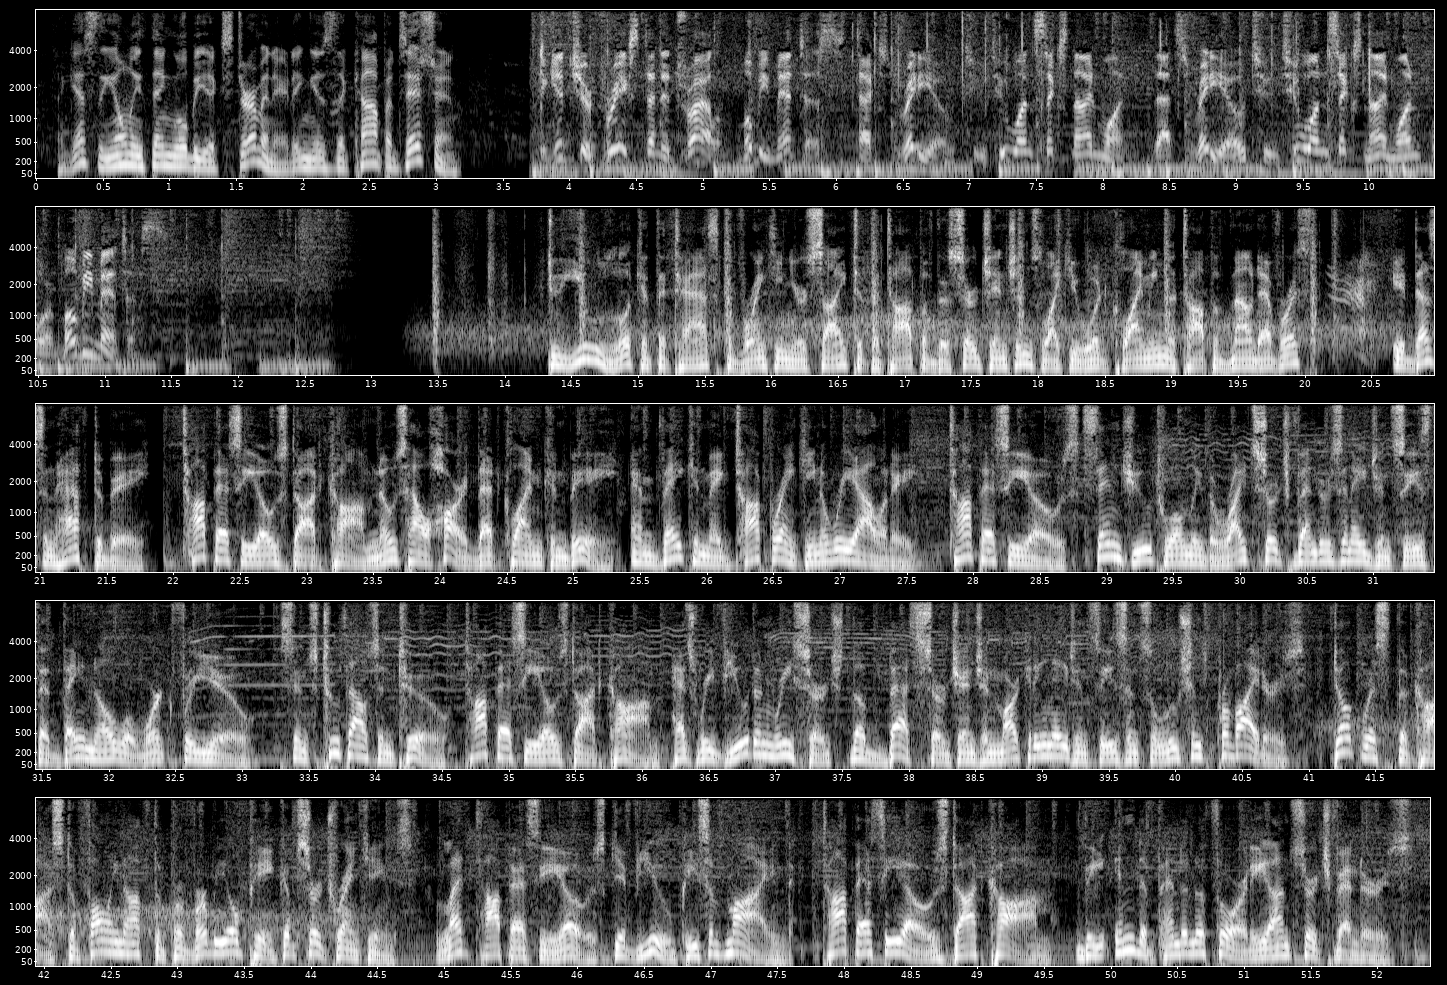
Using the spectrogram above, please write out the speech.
I guess the only thing we'll be exterminating is the competition. To get your free extended trial of Moby Mantis, text radio to 21691. That's radio to 21691 for Moby Mantis. Do you look at the task of ranking your site at the top of the search engines like you would climbing the top of Mount Everest? It doesn't have to be. TopSEOs.com knows how hard that climb can be, and they can make top ranking a reality. Top SEOs sends you to only the right search vendors and agencies that they know will work for you. Since 2002, TopSEOs.com has reviewed and researched the best search engine marketing agencies and solutions providers. Don't risk the cost of falling off the proverbial peak of search rankings. Let Top SEOs give you peace of mind. TopSEOs.com, the independent authority on search vendors.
